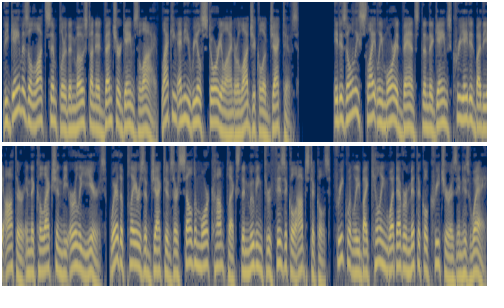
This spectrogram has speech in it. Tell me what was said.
The game is a lot simpler than most on Adventure Games Live, lacking any real storyline or logical objectives. It is only slightly more advanced than the games created by the author in the collection The Early Years, where the player's objectives are seldom more complex than moving through physical obstacles, frequently by killing whatever mythical creature is in his way.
